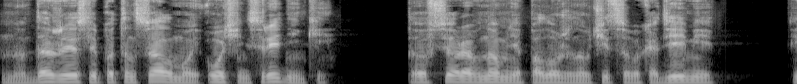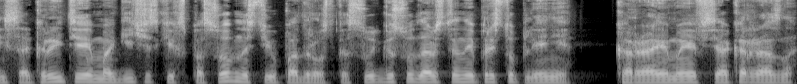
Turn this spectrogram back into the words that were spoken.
Но даже если потенциал мой очень средненький, то все равно мне положено учиться в академии, и сокрытие магических способностей у подростка — суть государственное преступление, караемое всяко разно.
